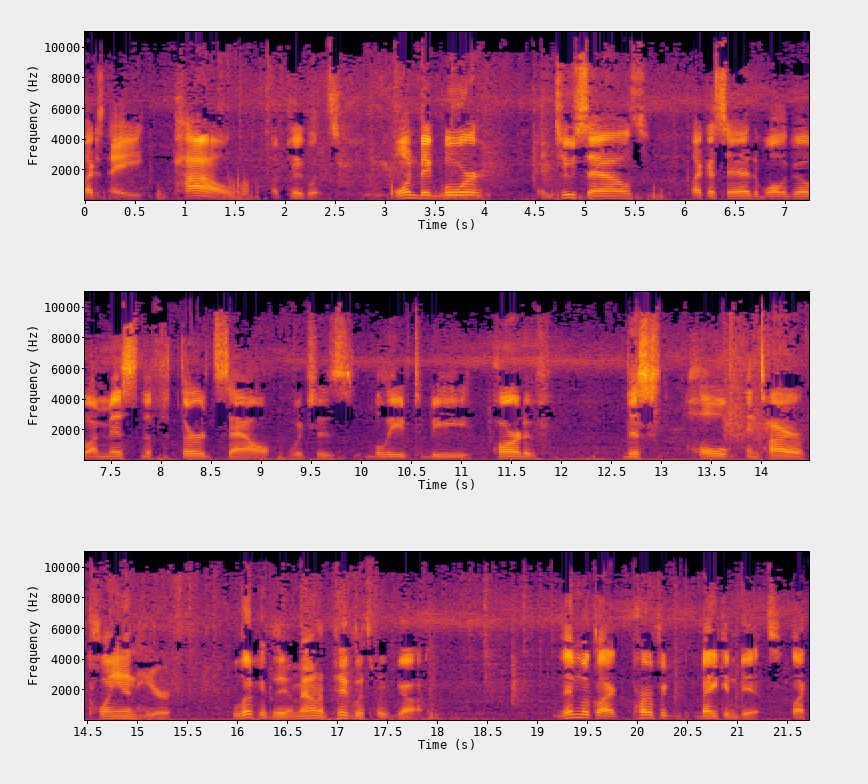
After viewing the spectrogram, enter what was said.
like a pile of piglets. One big boar and two sows. Like I said a while ago, I missed the third sow, which is believed to be part of this whole entire clan here. Look at the amount of piglets we've got. Them look like perfect bacon bits. Like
